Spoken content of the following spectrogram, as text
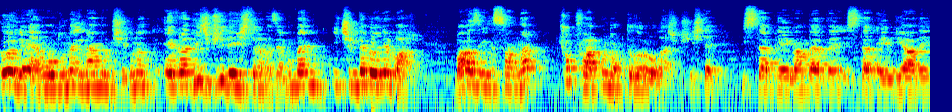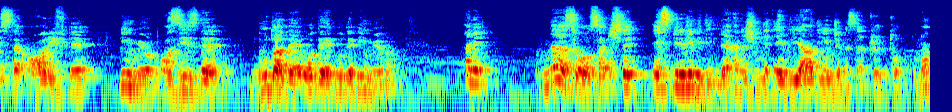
öyle yani olduğuna inandığım bir şey. Bunu evrende hiçbir şey değiştiremez. Yani bu benim içimde böyle var. Bazı insanlar çok farklı noktalara ulaşmış. İşte ister peygamberde, ister evliyade, ister arifte, bilmiyorum, azizde, Buda de, o de, bu de bilmiyorum. Hani nasıl olsak işte esprili bir dille hani şimdi evliya deyince mesela Türk toplumu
